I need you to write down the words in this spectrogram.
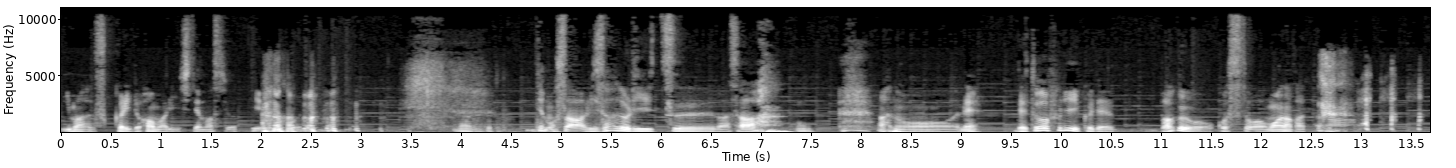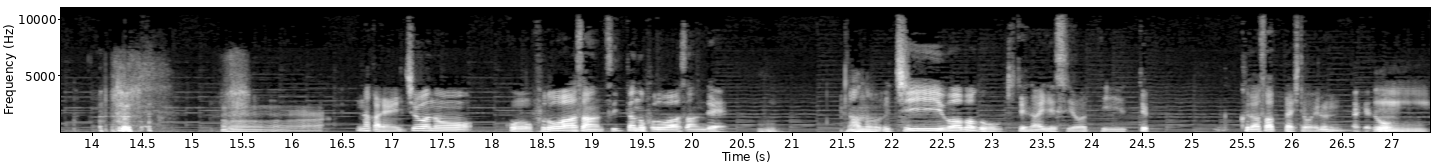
今すっかりドハマりしてますよっていうところで、ね。なるほど。でもさ、ウィザードリー2がさ、うん、あのー、ね、レトロフリークでバグを起こすとは思わなかったな。うん。なんかね、一応あの、こう、フォロワーさん、ツイッターのフォロワーさんで、うん、あの、うちはバグ起きてないですよって言ってくださった人がいるんだけど、うんうん、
